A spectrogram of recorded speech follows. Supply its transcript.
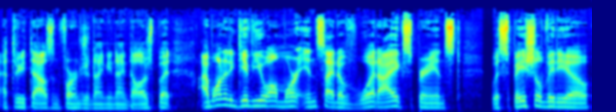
at $3,499. But I wanted to give you all more insight of what I experienced with spatial video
